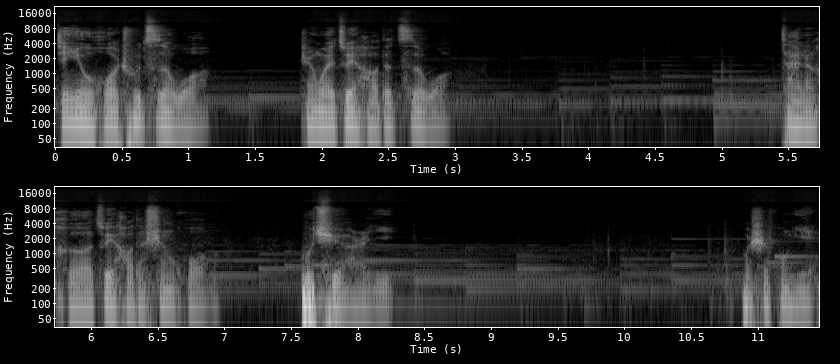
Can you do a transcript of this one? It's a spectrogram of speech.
仅有活出自我，成为最好的自我，才能和最好的生活不期而遇。我是枫叶，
